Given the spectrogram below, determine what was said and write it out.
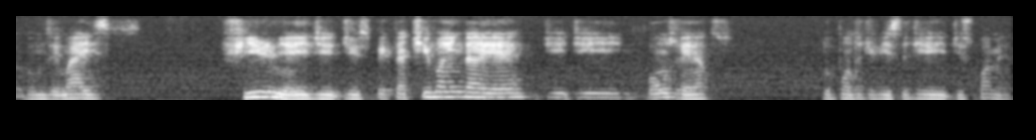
vamos dizer, mais firme aí de, de expectativa ainda é de, de bons ventos do ponto de vista de, de escoamento.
